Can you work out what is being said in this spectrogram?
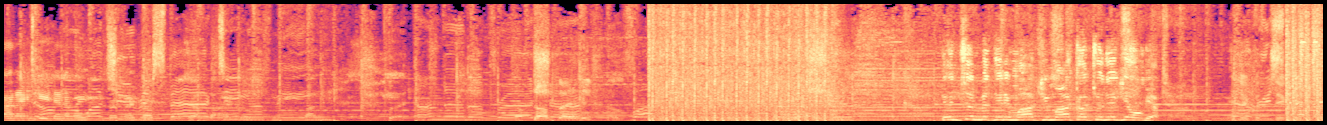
तुम पे कार एंड गेट है ना भाई टेंशन में तेरी माँ की माँ का चुने क्या हो गया? देखो देखो।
